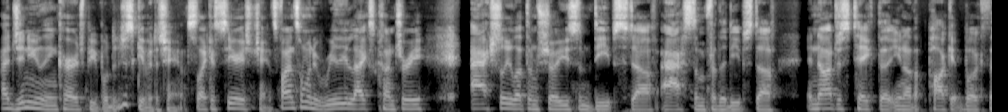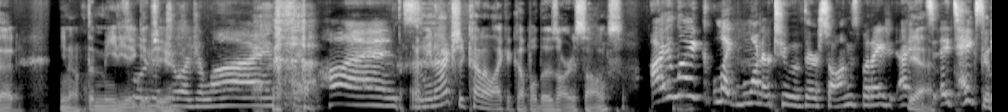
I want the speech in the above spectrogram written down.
I genuinely encourage people to just give it a chance, like a serious chance. Find someone who really likes country, actually let them show you some deep stuff, ask them for the deep stuff, and not just take the, you know, the pocketbook that, you know, the media Florida gives you. Georgia Line, Sam Hunt. I mean, I actually kind of like a couple of those artist songs. I like like one or two of their songs, but I, I Yeah. it takes me a,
